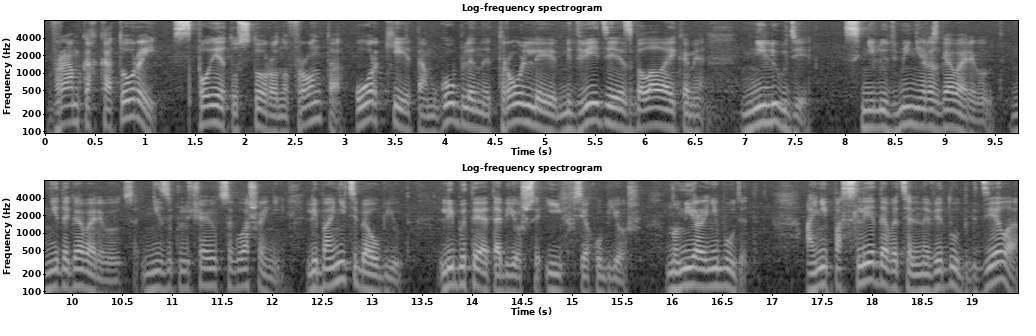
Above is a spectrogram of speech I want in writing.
в рамках которой с по эту сторону фронта орки, там, гоблины, тролли, медведи с балалайками не люди, с нелюдьми не разговаривают, не договариваются, не заключают соглашений. Либо они тебя убьют, либо ты отобьешься и их всех убьешь. Но мира не будет. Они последовательно ведут к делу,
